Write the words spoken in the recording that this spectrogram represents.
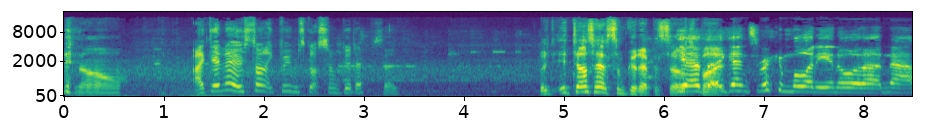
not. No. I don't know. Sonic Boom's got some good episodes. It, it does have some good episodes, yeah, but, but, against Rick and Morty and all that, nah.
